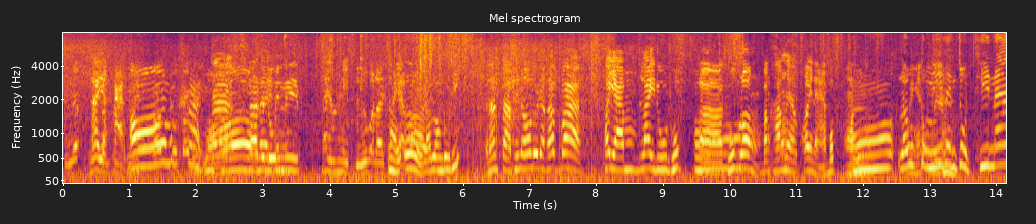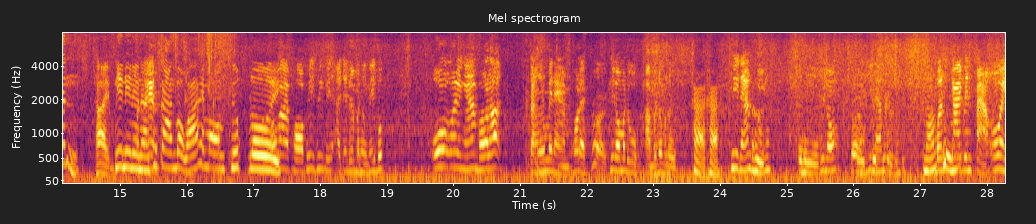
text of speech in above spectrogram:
ตรงเนี้ยหน้าอยากขาดอ๋อ มันขาดหน้าอ๋อน่าจะโดนหนีบน่าจะโดนหนีบหรืออะไรสัไหนกอย่างเอ่ยเราลองดูดิ ดังนั้นฝากพี่น้องด้วยนะครับว่าพยายามไล่ดูทุกอ๋ออ่าทุกร่องบางครั้งเนี่ยอ้อยหนาปุ๊บมันอ๋อแล้วเป็นไงตรงนี้เป็นจุดที่แน่น ใช่นี่นี่นี่มันะแผู้การบอกว่าให้มองทึบเลเพย ราะว่าพอพี่พี่วินอาจจะเดินมาถึงนี้ปุ๊บโอ้อ้อยงามพอละ จังนู้นไม่นามเพราะอะไรใช่ พี่น้องมาดูอะมาดูมาดูค่ะค่ะ ที่น้ำถึงโอ้โหพี่น้องดูที่น้ำถึง น้ำมันถึง กลายเป็นป่าอ้อย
